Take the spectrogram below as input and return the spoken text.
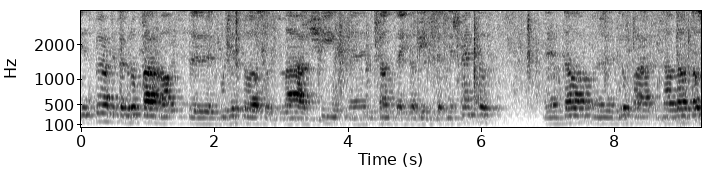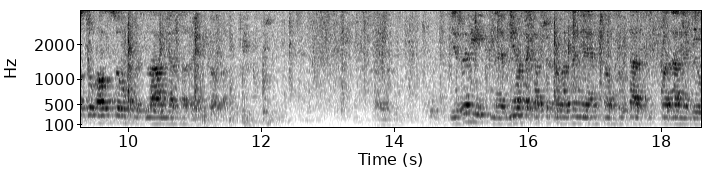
Więc byłaby to grupa od y, 20 osób dla wsi liczącej do 500 mieszkańców do, y, grupa, do, do, do 100 osób dla miasta Rejnikowa. Jeżeli y, wniosek o przeprowadzenie konsultacji składany był,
